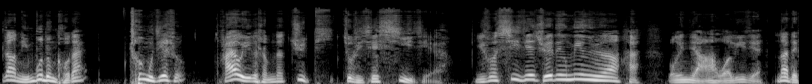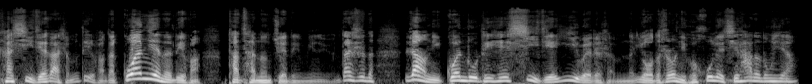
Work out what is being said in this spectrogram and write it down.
让你目瞪口呆。瞠目结舌，还有一个什么呢？具体就是一些细节啊。你说细节决定命运啊？嗨，我跟你讲啊，我理解，那得看细节在什么地方，在关键的地方，它才能决定命运。但是呢，让你关注这些细节意味着什么呢？有的时候你会忽略其他的东西啊，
